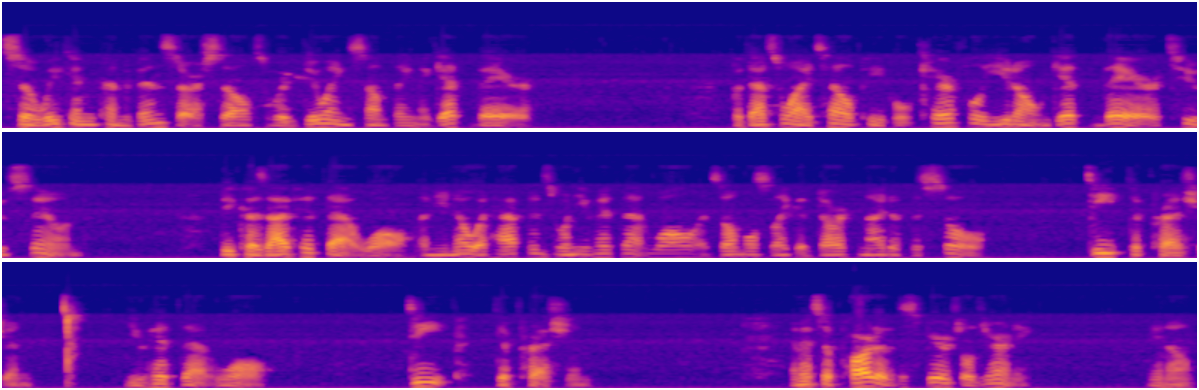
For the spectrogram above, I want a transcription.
So we can convince ourselves we're doing something to get there. But that's why I tell people careful you don't get there too soon. Because I've hit that wall. And you know what happens when you hit that wall? It's almost like a dark night of the soul. Deep depression. You hit that wall. Deep depression. And it's a part of the spiritual journey. You know,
